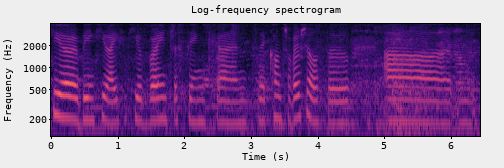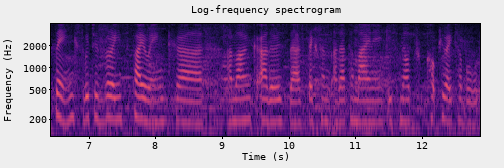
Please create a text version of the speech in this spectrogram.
hear being here, I hear very interesting and uh, controversial also uh, things, which is very inspiring. Uh, among others, that text and data mining is not copyrightable,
